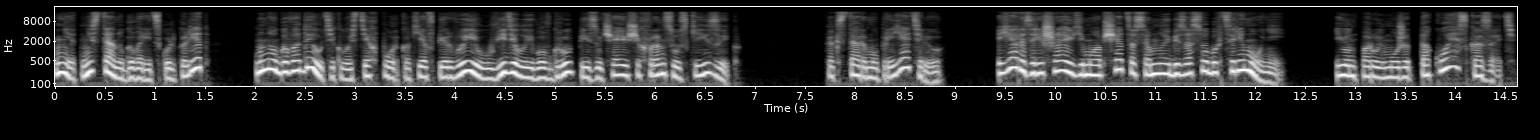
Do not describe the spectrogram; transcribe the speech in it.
Нет, не стану говорить, сколько лет. Много воды утекло с тех пор, как я впервые увидела его в группе изучающих французский язык. Как старому приятелю, я разрешаю ему общаться со мной без особых церемоний, и он порой может такое сказать.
